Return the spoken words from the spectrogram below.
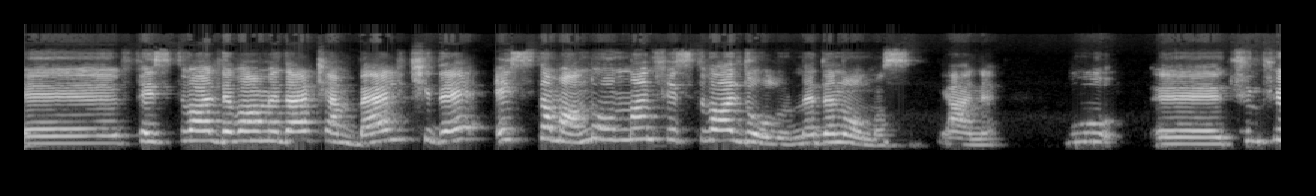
e, festival devam ederken belki de eş zamanlı online festival de olur. Neden olmasın? Yani bu e, çünkü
